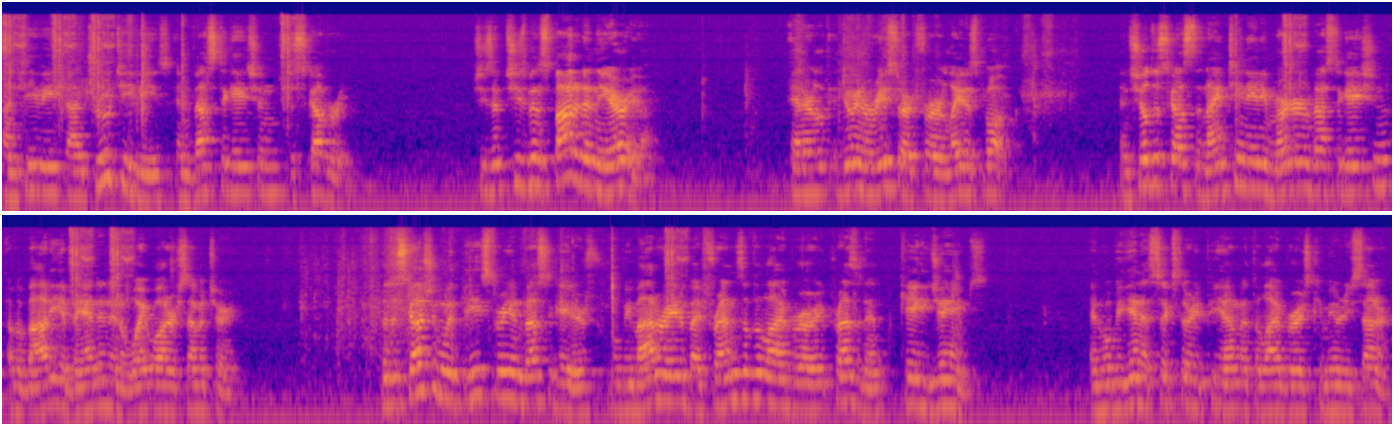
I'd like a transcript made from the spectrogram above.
on TV on truTV's Investigation Discovery. She's, she's been spotted in the area and are doing her research for her latest book. And she'll discuss the 1980 murder investigation of a body abandoned in a Whitewater cemetery. The discussion with these three investigators will be moderated by Friends of the Library President Katie James and will begin at 6:30 p.m. at the library's community center.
